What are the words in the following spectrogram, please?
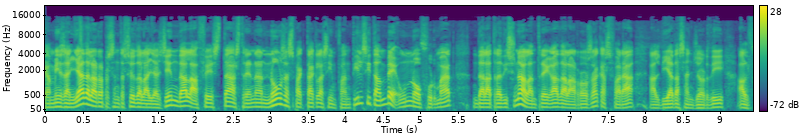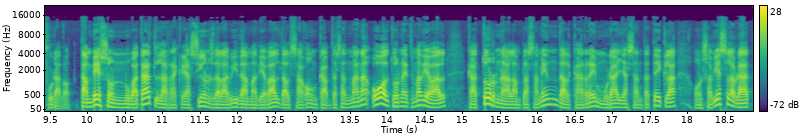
que més enllà de la representació de la llegenda, la festa estrena nous espectacles infantils i també un nou format de la tradicional entrega de la Rosa que es farà el dia de Sant Jordi al Foradot. També són novetat les recreacions de la vida medieval del segon cap de setmana o el torneig medieval que torna a l'emplaçament del carrer Muralla Santa Tecla on s'havia celebrat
